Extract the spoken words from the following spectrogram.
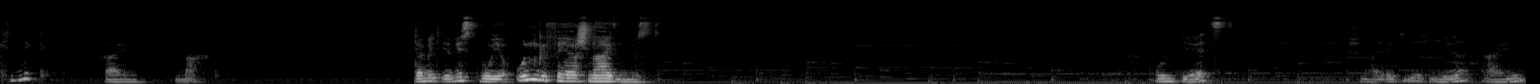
Knick rein macht. Damit ihr wisst, wo ihr ungefähr schneiden müsst. Und jetzt schneidet ihr hier ein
